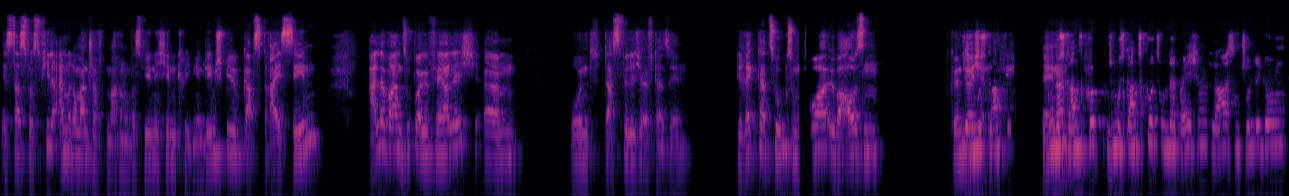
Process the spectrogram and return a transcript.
ist das, was viele andere Mannschaften machen und was wir nicht hinkriegen. In dem Spiel gab es drei Szenen. Alle waren super gefährlich ähm, und das will ich öfter sehen. Direkter Zug zum Tor über außen. Könnt ihr ich euch erinnern? Ich muss, ganz kurz, ich muss ganz kurz unterbrechen, Lars, Entschuldigung.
